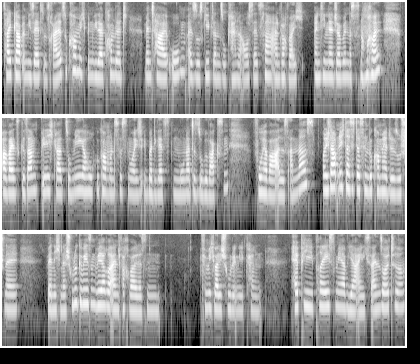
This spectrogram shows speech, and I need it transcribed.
Zeit gehabt, in mich selbst ins Reine zu kommen. Ich bin wieder komplett mental oben. Also es gibt dann so kleine Aussetzer, einfach weil ich ein Teenager bin, das ist normal. Aber insgesamt bin ich gerade so mega hochgekommen und es ist nur über die letzten Monate so gewachsen. Vorher war alles anders. Und ich glaube nicht, dass ich das hinbekommen hätte so schnell, wenn ich in der Schule gewesen wäre. Einfach weil das für mich war die Schule irgendwie kein Happy Place mehr, wie er eigentlich sein sollte.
